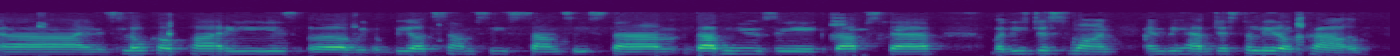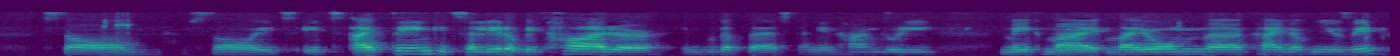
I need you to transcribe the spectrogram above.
uh, and it's local parties uh, with some sound system, dub music, dubstep, but it's just one, and we have just a little crowd. So, so it's it's. I think it's a little bit harder in Budapest and in Hungary make my my own uh, kind of music,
